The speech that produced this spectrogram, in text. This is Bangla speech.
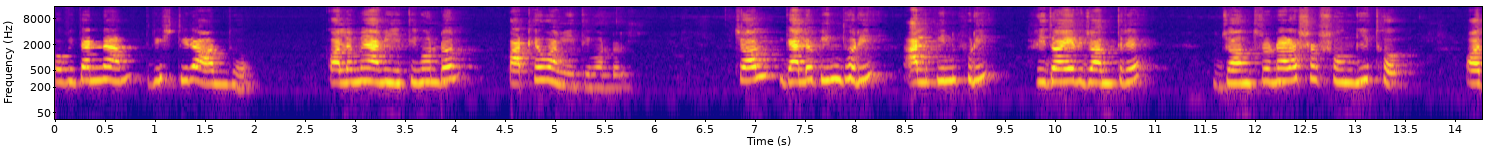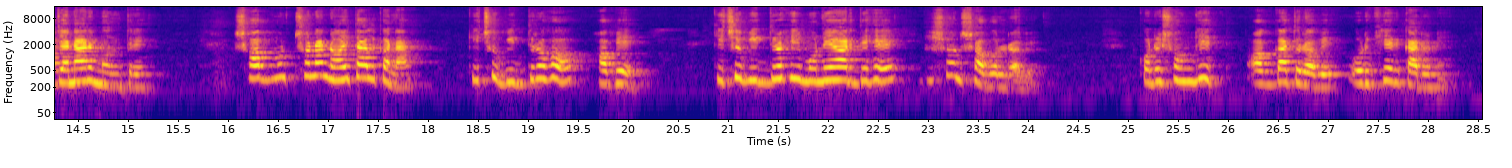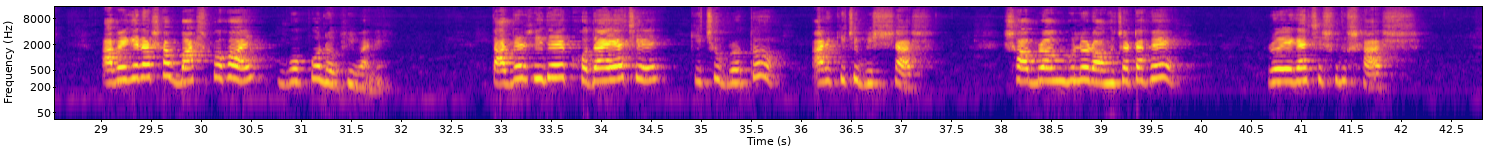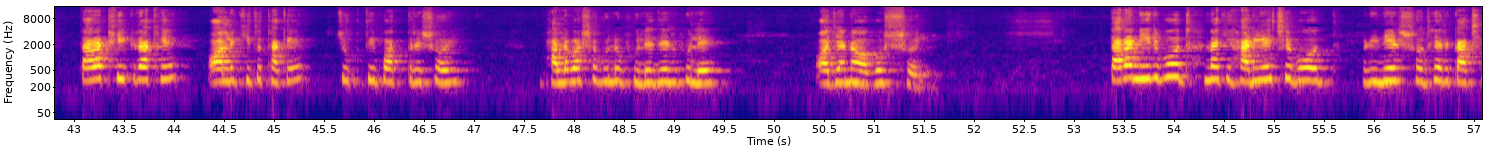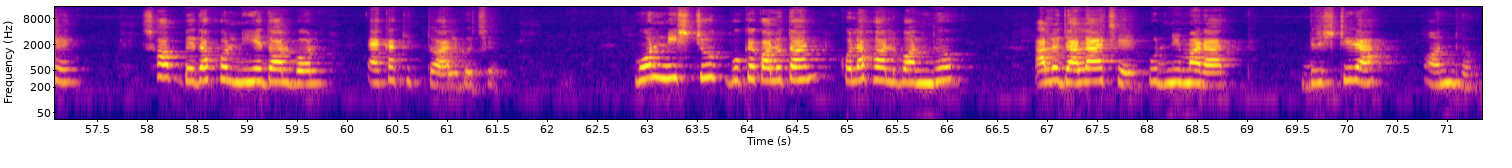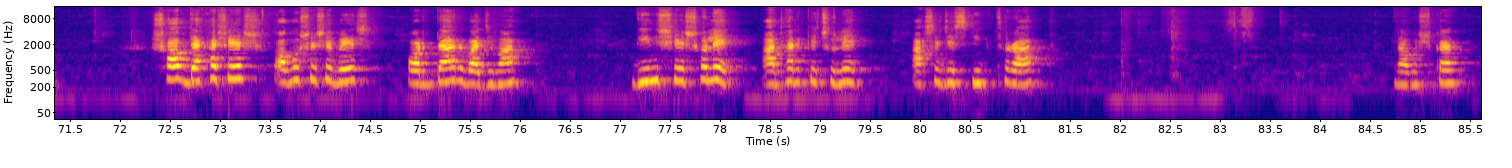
কবিতার নাম দৃষ্টিরা অন্ধ। কলমে আমি ইতিমণ্ডল, পাঠেও আমি ইতিমণ্ডল। চল গেল পিন ধরি আলপিন ফুরি, হৃদয়ের যন্ত্রে। যন্ত্রণারা সব সংগীত হোক, অজানার মন্ত্রে। সব মূর্ছনা নয় তালকানা, কিছু বিদ্রোহ হবে। কিছু বিদ্রোহী মনে আর দেহে ভীষণ সবল রবে। কোনো সংগীত অজ্ঞাত রবে অর্ঘ্যের কারণে। আবেগেরা সব বাষ্প হয় গোপন অভিমানে। তাদের হৃদয়ে খোদাই আছে কিছু ব্রত আর কিছু বিশ্বাস। সব রঙগুলো রংচটা হয়ে রয়ে গেছে শুধু শ্বাস। তারা ঠিক রাখে, অলিখিত থাকে, চুক্তিপত্রে সই। ভালোবাসাগুলো ভুলেদের ভুলে, অজানা অবশ্যই। তারা নির্বোধ নাকি হারিয়েছে বোধ ঋণের শোধের কাছে? সব বেদখল নিয়ে দলবল, একাকিত্ব আলগোছে। মন নিশ্চুপ, বুকে কলতান, কোলাহল বন্ধ, আলো জ্বালা আছে পূর্ণিমা রাত, দৃষ্টিরা অন্ধ। সব দেখা শেষ, অবশেষে বেশ, পর্দার বাজিমাত। দিন শেষ হলে আধারকে ছুলে আসে যে স্নিগ্ধ রাত। নমস্কার।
